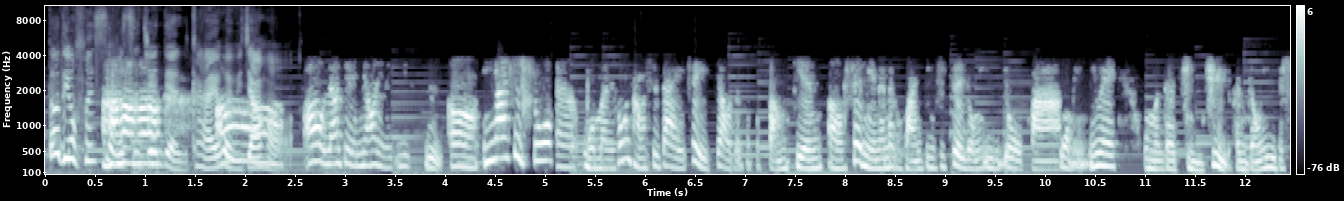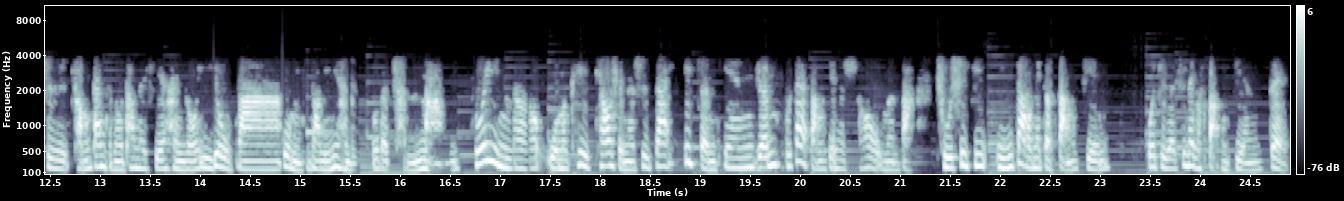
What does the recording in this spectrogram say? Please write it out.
到底我们什么时间点开会比较好？哦，了解喵你的意思。嗯，应该是说，嗯，我们通常是在睡觉的这个房间，睡眠的那个环境是最容易诱发过敏，因为我们的寝具很容易就是床单、枕头套那些很容易诱发过敏，知道里面很多的尘螨。所以呢，我们可以挑选的是在一整天人不在房间的时候，我们把除湿机移到那个房间。我指的是那个房间，对，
